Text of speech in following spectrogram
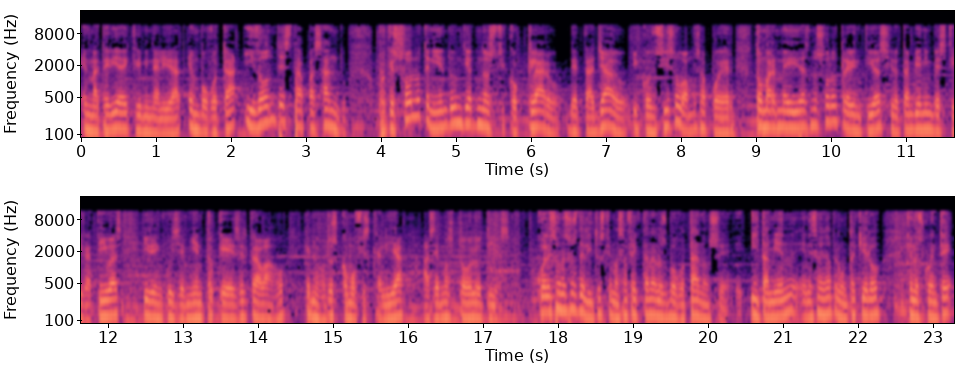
en materia de criminalidad en Bogotá y dónde está pasando. Porque solo teniendo un diagnóstico claro, detallado y conciso vamos a poder tomar medidas no solo preventivas, sino también investigativas y de enjuiciamiento, que es el trabajo que nosotros como Fiscalía hacemos todos los días. ¿Cuáles son esos delitos que más afectan a los bogotanos? Eh, y también en esa misma pregunta quiero que nos cuente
